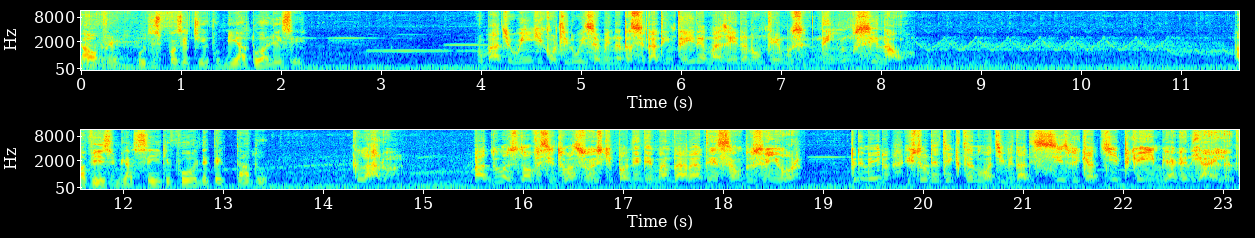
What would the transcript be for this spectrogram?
Alfred, o dispositivo. Me atualize. O Batwing continua examinando a cidade inteira, mas ainda não temos nenhum sinal. Avise-me assim que for detectado. Claro. Há duas novas situações que podem demandar a atenção do senhor. Primeiro, estou detectando uma atividade sísmica típica em Miagani Island.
